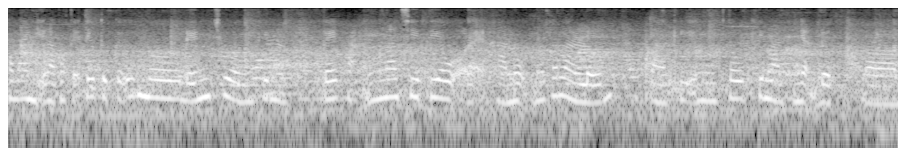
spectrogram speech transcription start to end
không ai nghĩ là có thể tiếp tục cái ước mơ đến trường khi mà cái khoản chi tiêu ở đại Hà Nội nó rất là lớn và khi tôi khi mà nhận được uh,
